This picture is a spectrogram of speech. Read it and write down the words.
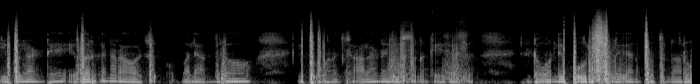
పీపుల్ అంటే ఎవరికైనా రావచ్చు. మళ్ళీ అందులో ఇప్పుడు మనం చాలానే చూస్తున్నాం కేసెస్. అంటే ఓన్లీ పూర్ పీపుల్ చనిపోతున్నారు.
